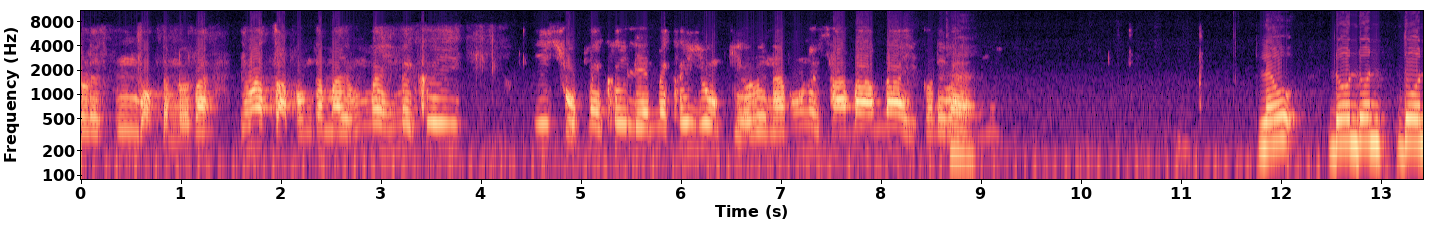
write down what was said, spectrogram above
็เลยบอกตำรวจว่านี่มาจับผมทำไมผมไม่ไม่เคย ยี่ฉุบไม่เคยเรียนไม่เคยยุ่งเกี่ยวเลยนะพวกนั้นชาบ้านได้ก็ได้ว่าอย่างนี้แล้วโดนโดนโดน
